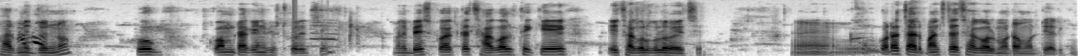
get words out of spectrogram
ফার্মের জন্য, খুব কম টাকা ইনভেস্ট করেছি। মানে বেশ কয়েকটা ছাগল থেকে এই ছাগলগুলো হয়েছে। গোটা চার পাঁচটা ছাগল মোটামুটি আর কি।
